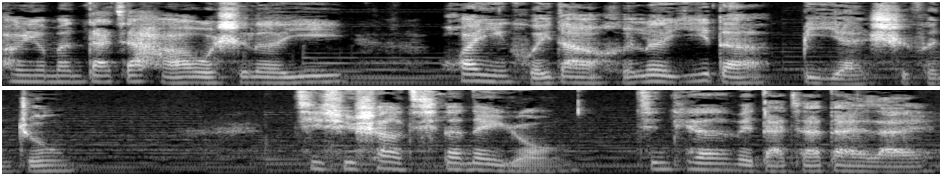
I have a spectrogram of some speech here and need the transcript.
朋友们，大家好，我是乐一，欢迎回到和乐一的闭眼十分钟。继续上期的内容，今天为大家带来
